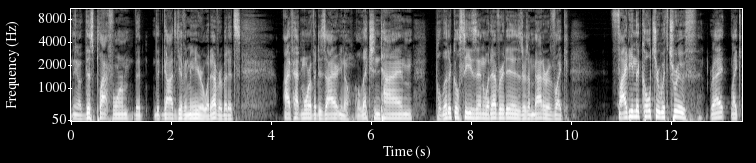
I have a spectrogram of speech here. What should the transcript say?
you know this platform that that God's given me or whatever, but it's I've had more of a desire, you know, election time, political season, whatever it is, there's a matter of like fighting the culture with truth, right? Like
